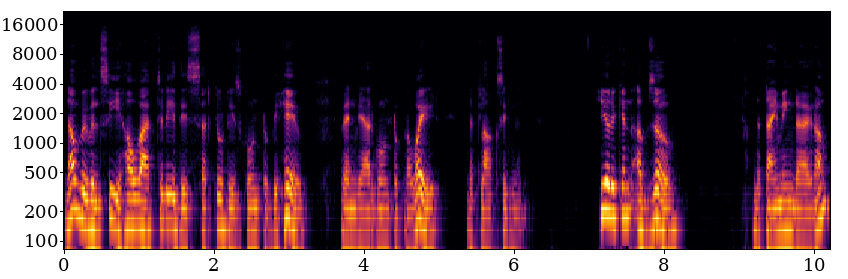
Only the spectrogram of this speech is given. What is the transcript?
Now we will see how actually this circuit is going to behave when we are going to provide the clock signal. Here you can observe the timing diagram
